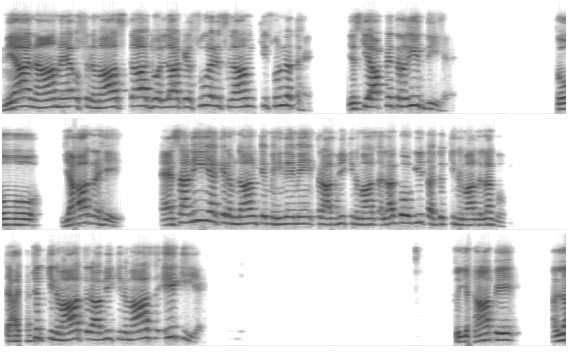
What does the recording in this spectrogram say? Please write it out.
نیا نام ہے اس نماز کا جو اللہ کے رسول علیہ السلام کی سنت ہے، جس کی آپ نے ترغیب دی ہے۔ تو یاد رہے، ایسا نہیں ہے کہ رمضان کے مہینے میں تراوی کی نماز الگ ہوگی تحجد کی نماز الگ ہوگی۔ تحجد کی نماز تراوی کی نماز ایک ہی ہے۔ تو یہاں پہ اللہ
